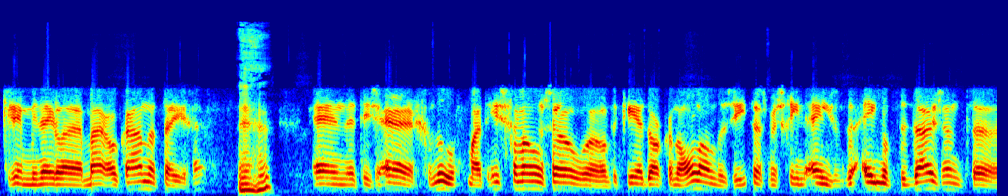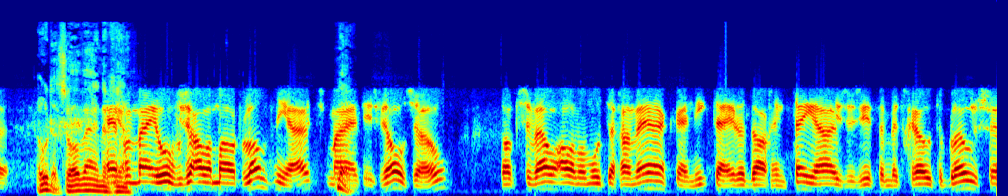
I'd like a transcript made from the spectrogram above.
criminele Marokkanen tegen. Uh-huh. En het is erg genoeg, maar het is gewoon zo. eh, want de keer dat ik een Hollander zie, dat is misschien eens op de, één op de duizend. eh. Oh, dat is wel weinig, en ja. voor mij hoeven ze allemaal het land niet uit. Maar het is wel zo dat ze wel allemaal moeten gaan werken. En niet de hele dag in theehuizen zitten met grote bloos. eh.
